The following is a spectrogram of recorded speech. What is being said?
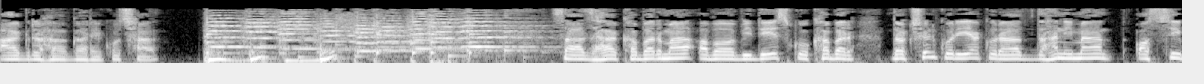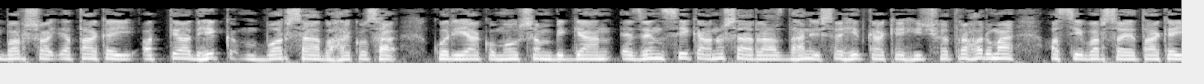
आग्रह गरेको छ। साझा खबरमा अब विदेशको खबर। दक्षिण कोरियाको राजधानीमा अस्सी वर्ष यताकै अत्यधिक वर्षा भएको छ। कोरियाको मौसम विज्ञान एजेन्सीका अनुसार राजधानी सहितका केही क्षेत्रहरूमा अस्सी वर्ष यताकै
